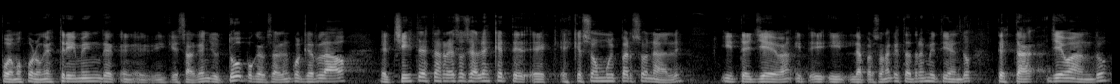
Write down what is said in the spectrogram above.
podemos poner un streaming de, eh, y que salga en YouTube o que salga en cualquier lado. El chiste de estas redes sociales es que, te- es, es que son muy personales y te llevan, y, te- y la persona que está transmitiendo te está llevando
